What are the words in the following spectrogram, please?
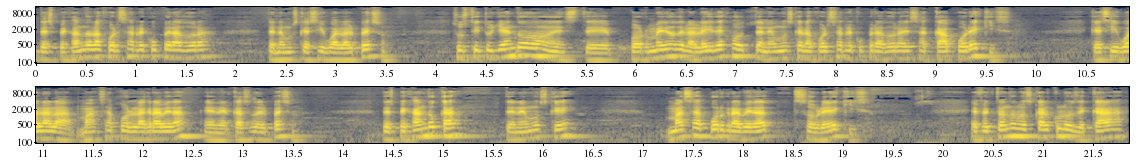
Despejando la fuerza recuperadora, tenemos que es igual al peso. Sustituyendo este, por medio de la ley de Hooke tenemos que la fuerza recuperadora es K por X, que es igual a la masa por la gravedad en el caso del peso. Despejando K tenemos que masa por gravedad sobre X. Efectuando los cálculos de K,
